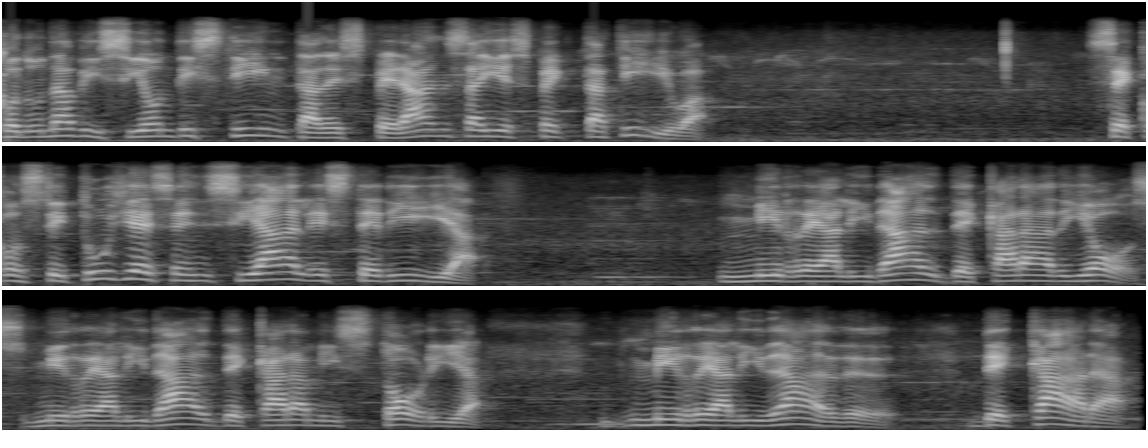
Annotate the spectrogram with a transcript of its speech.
con una visión distinta de esperanza y expectativa se constituye esencial este día. Mi realidad de cara a Dios, mi realidad de cara a mi historia, mi realidad de cara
